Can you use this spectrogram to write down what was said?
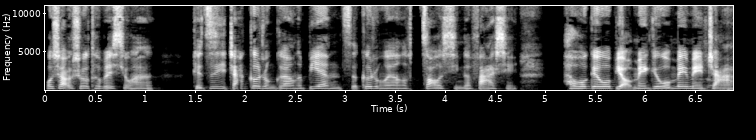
我小时候特别喜欢给自己扎各种各样的辫子，各种各样的造型的发型，还会给我表妹、给我妹妹扎。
